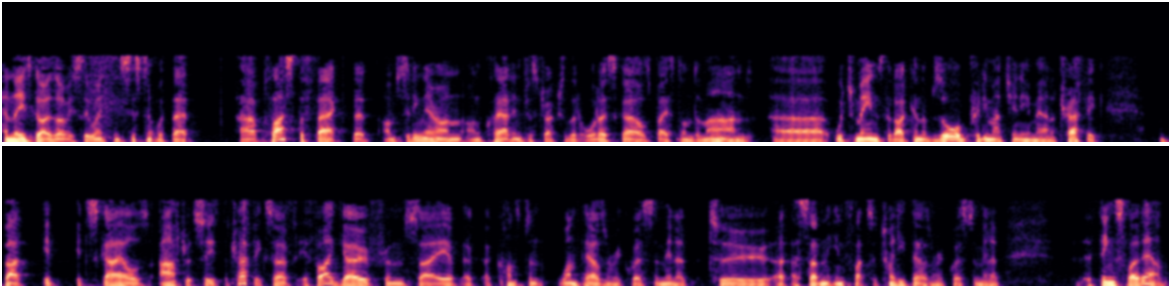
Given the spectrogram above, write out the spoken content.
And these guys obviously weren't consistent with that. Uh, plus the fact that I'm sitting there on, on cloud infrastructure that auto scales based on demand, uh, which means that I can absorb pretty much any amount of traffic, but it, it scales after it sees the traffic. So if, if I go from, say, a, a constant 1,000 requests a minute to a, a sudden influx of 20,000 requests a minute, things slow down.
